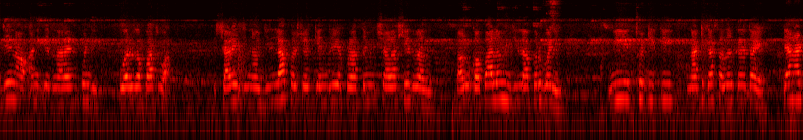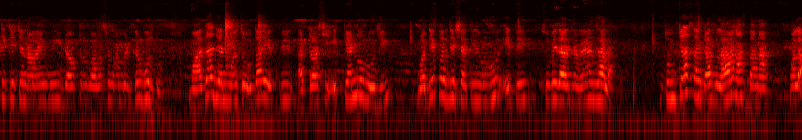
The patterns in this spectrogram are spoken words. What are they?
माझे नाव अनिकेत नारायण पंडित वर्ग पाचवा. शाळेचे नाव जिल्हा परिषद केंद्रीय प्राथमिक शाळा शेखराजू तालुका पालम जिल्हा परभणी. मी एक छोटीकी नाटिका सादर करत आहे. त्या नाटिकेचे नाव आहे मी डॉक्टर बाबासाहेब आंबेडकर बोलतो. माझा जन्म चौदा एप्रिल अठराशे एक्क्याण्णव रोजी मध्य प्रदेशातील मूळ येथे सुभेदार घराण्यात झाला. तुमच्यासारखाच लहान असताना मला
